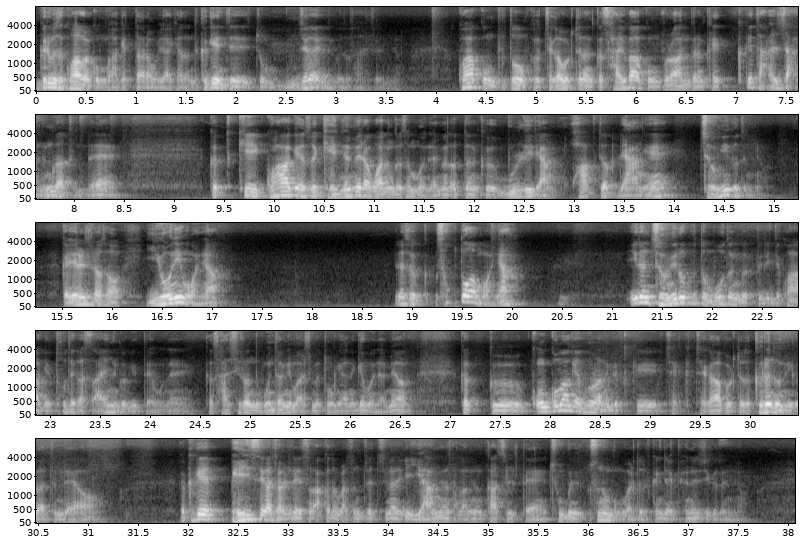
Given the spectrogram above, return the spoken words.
그러면서 과학을 공부하겠다라고 이야기하는데 그게 이제 좀 문제가 있는 거죠, 사실은요. 과학 공부도 그 제가 볼 때는 그 사회과학 공부를 하는 거랑 크게 다르지 않은 것 같은데 그 특히 과학에서 개념이라고 하는 것은 뭐냐면 어떤 그 물리량, 화학적 량의 정의거든요. 그러니까 예를 들어서 이온이 뭐냐? 그래서 그 속도가 뭐냐? 이런 정의로부터 모든 것들이 이제 과학의 토대가 쌓이는 거기 때문에 그러니까 사실은 원장님 말씀에 동의하는 게 뭐냐면 그, 그 꼼꼼하게 보라는 게 제가 볼 때도 그런 의미인 것 같은데요. 그러니까 그게 베이스가 잘돼 있으면 아까도 말씀드렸지만 이게 2학년, 3학년 갔을 때 충분히 수능 공부할 때도 굉장히 편해지거든요.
